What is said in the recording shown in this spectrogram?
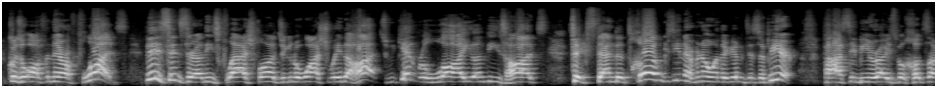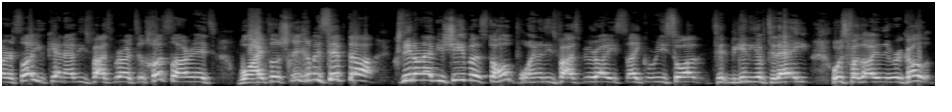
because often there are floods. This, since there are these flash floods, are going to wash away the huts. We can't rely on these huts to extend the tchum because you never know when they're going to disappear. You can't have these pasbirais in chutzlaretz. Why? Because they don't have yeshivas. The whole point of these pasbirais, like we saw at the beginning of today, was for the Eili Regalim.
